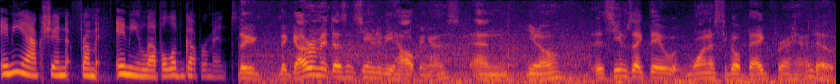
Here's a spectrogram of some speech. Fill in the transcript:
any action from any level of government. The, the government doesn't seem to be helping us, and, you know, it seems like they want us to go beg for a handout.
